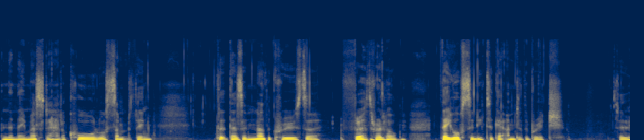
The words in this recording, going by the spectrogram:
and then they must have had a call or something that there's another cruiser further along they also need to get under the bridge. So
